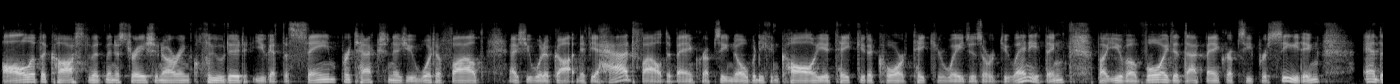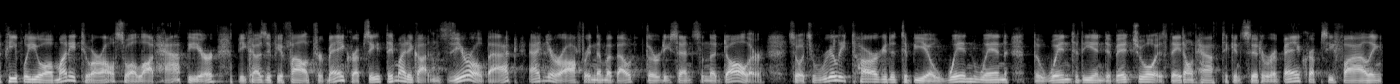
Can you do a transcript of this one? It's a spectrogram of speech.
all of the costs of administration are included. You get the same protection as you would have filed as you would have gotten if you had filed a bankruptcy. Nobody can call you, take you to court, take your wages or do anything, but you've avoided that bankruptcy proceeding. And the people you owe money to are also a lot happier because if you filed for bankruptcy, they might have gotten zero back and you're offering them about 30 cents on the dollar. So it's really targeted to be a win win. The win to the individual is they don't have to consider a bankruptcy filing.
